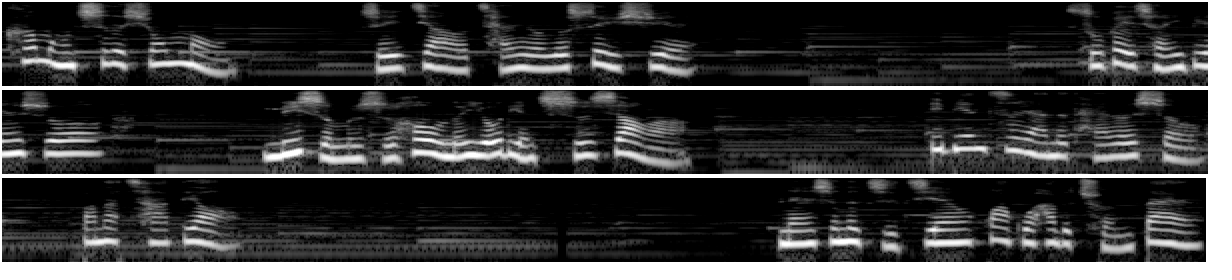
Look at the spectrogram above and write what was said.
柯蒙吃的凶猛，嘴角残留了碎屑。苏北辰一边说：“你什么时候能有点吃相啊？”一边自然的抬了手。帮他擦掉。男生的指尖划过他的唇瓣，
